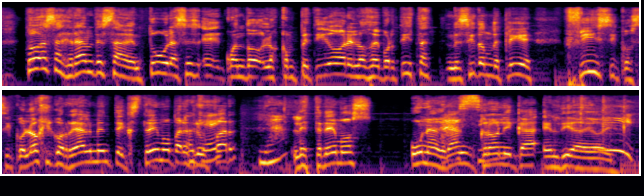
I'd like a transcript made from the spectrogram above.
todas esas grandes aventuras, es, eh, cuando los competidores, los deportistas necesitan un despliegue físico, psicológico realmente extremo para triunfar, les tenemos una gran sí. crónica el día de hoy. Sí.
